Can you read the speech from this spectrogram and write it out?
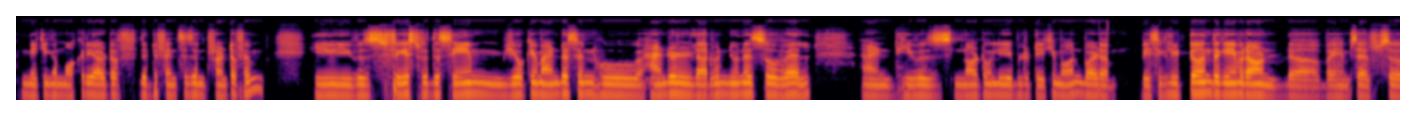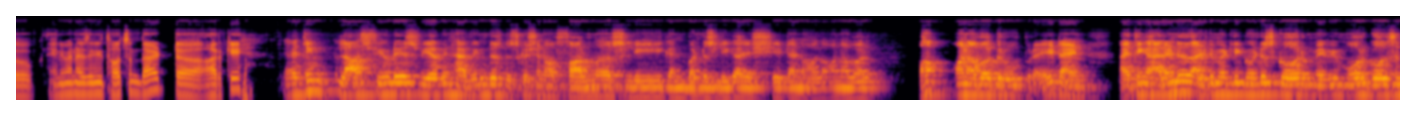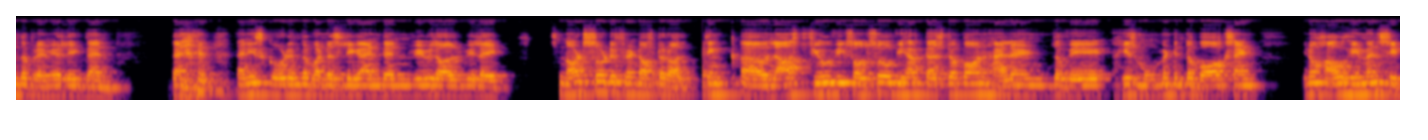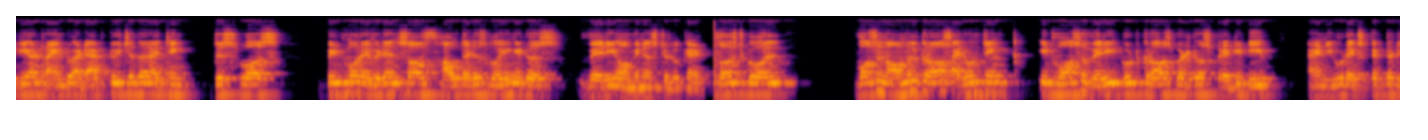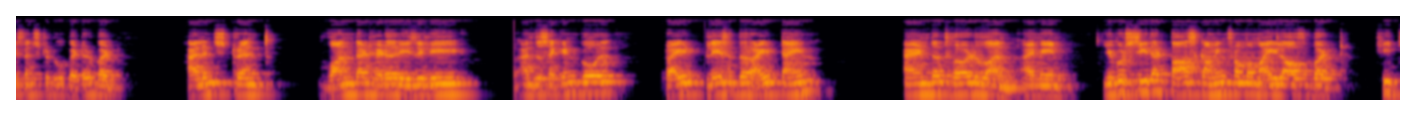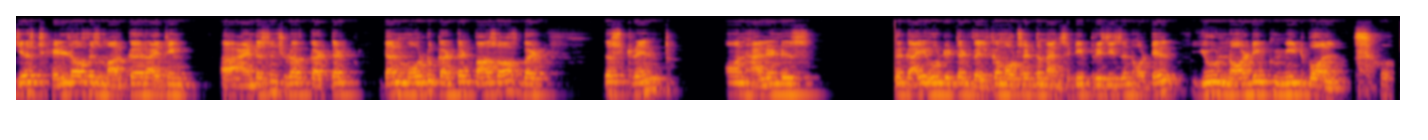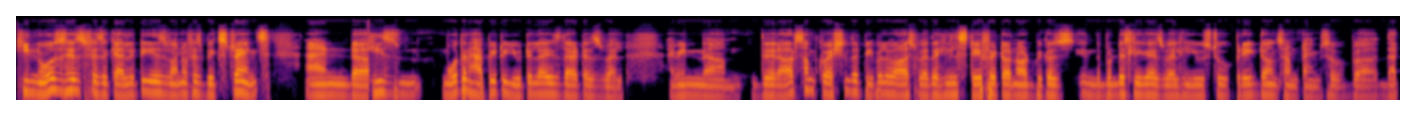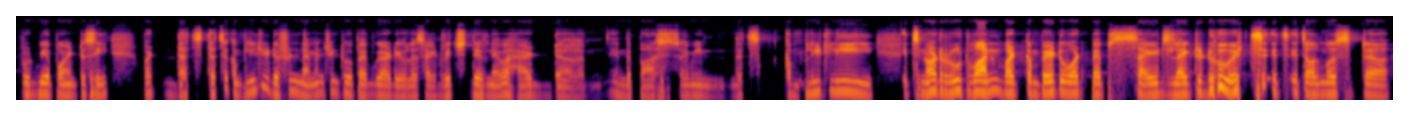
making a mockery out of the defenses in front of him. He was faced with the same Joachim Andersen who handled Darwin Núñez so well, and he was not only able to take him on, but uh, basically turn the game around uh, by himself. So, anyone has any thoughts on that? Uh, RK? I think last few days we have been having this discussion of Farmers League and Bundesliga shit and all on our on our group, right? And I think Haaland is ultimately going to score maybe more goals in the Premier League than than than he scored in the Bundesliga, and then we will all be like, it's not so different after all. I think uh, last few weeks also we have touched upon Haaland, the way his movement in the box, and you know how him and City are trying to adapt to each other. I think this was bit more evidence of how that is going. It was very ominous to look at. First goal was a normal cross. I don't think it was a very good cross, but it was pretty deep, and you would expect the defense to do better. But Haaland's strength won that header easily, and the second goal, right place at the right time, and the third one, I mean, you could see that pass coming from a mile off, but he just held off his marker. I think uh, Anderson should have cut that, done more to cut that pass off, but the strength on Haaland is the guy who did that welcome outside the Man City preseason hotel. You Nordic meatball. He knows his physicality is one of his big strengths and uh, he's more than happy to utilize that as well. I mean um, there are some questions that people have asked whether he'll stay fit or not because in the bundesliga as well he used to break down sometimes. So uh, that would be a point to see. But that's that's a completely different dimension to a pep guardiola side which they've never had uh, in the past i mean that's completely it's not route one but compared to what pep's sides like to do it's it's it's almost uh,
